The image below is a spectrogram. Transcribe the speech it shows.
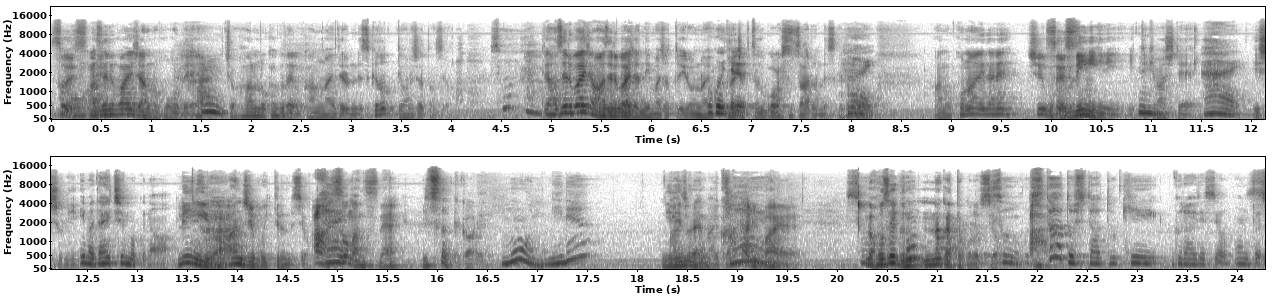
そうですね。アゼルバイジャンの方で、はい。一応販路拡大を考えてるんですけどっていう話だったんですよ。そうなんだ。でアゼルバイジャンはアゼルバイジャンで今ちょっといろんなプロジェクトを動かしつつあるんですけど、はい。あのこの間ね中国のリンギに行ってきまして、はい。一緒に。今大注目の。リンギはアンジュも行ってるんですよ、あ、はい。そうなんですね。いつだっけかあれ。もう二年？2年ぐらい前か。かなり前、補正区なかった頃ですよ。そう。あ。スタートした時ぐらいですよ本当に。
